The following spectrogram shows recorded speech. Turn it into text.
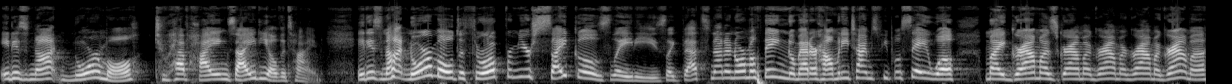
It is not normal to have high anxiety all the time. It is not normal to throw up from your cycles, ladies. Like that's not a normal thing. No matter how many times people say, well, my grandma's grandma, grandma, grandma, grandma,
